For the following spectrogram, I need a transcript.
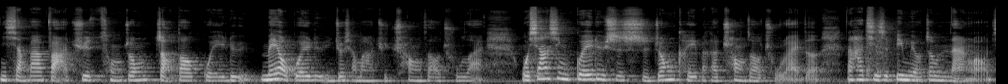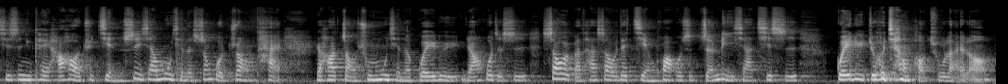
你想办法去从中找到规律，没有规律，你就想办法去创造出来。我相信规律是始终可以把它创造出来的。那它其实并没有这么难哦。其实你可以好好去检视一下目前的生活状态，然后找出目前的规律，然后或者是稍微把它稍微再简化或是整理一下，其实规律就会这样跑出来了。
